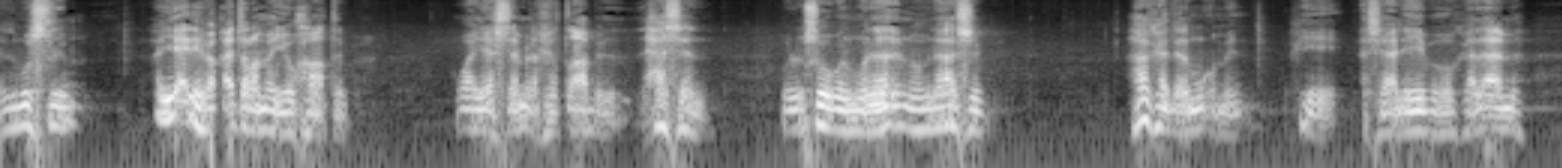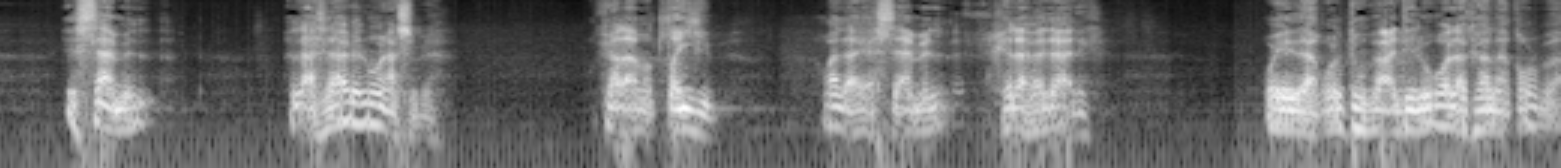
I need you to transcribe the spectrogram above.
المسلم أن يعرف قدر من يخاطب وأن يستعمل الخطاب الحسن والأسلوب المناسب. هكذا المؤمن في أساليبه وكلامه يستعمل الأساليب المناسبة. وكلام الطيب ولا يستعمل خلاف ذلك. وإذا قلتم فاعدلوا ولا كان قربا.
